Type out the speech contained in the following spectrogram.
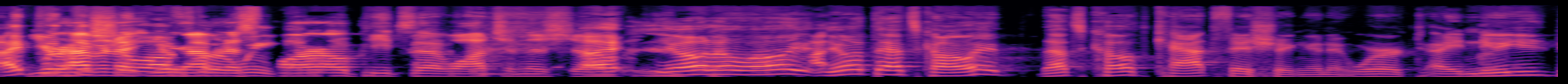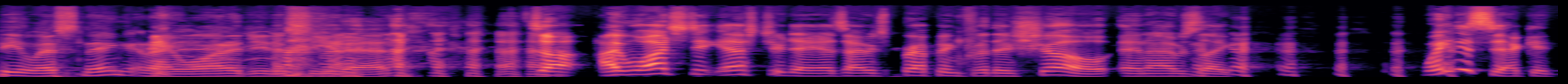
I put you were this having a you're having a a week. Sbarro pizza watching this show. I- You know, no, well, you know what that's called? That's called catfishing, and it worked. I knew you'd be listening, and I wanted you to see that. so I watched it yesterday as I was prepping for this show, and I was like, "Wait a second,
